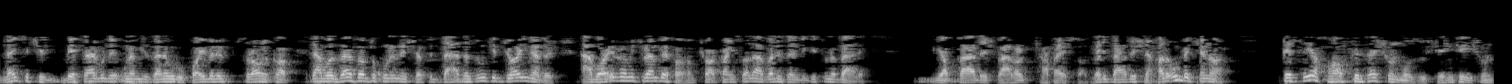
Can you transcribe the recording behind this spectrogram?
نه که چی بهتر بوده اونم یه زن اروپایی بره سراغ کار. 12 سال تو خونه نشسته بعد از اون که جایی نداشت. اوایل رو می‌تونم بفهمم. 4 5 سال اول زندگیتون بله. یا بعدش به هر 7 سال. ولی بعدش نه. حالا اون به کنار. قصه حافظهشون موضوع شه اینکه ایشون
